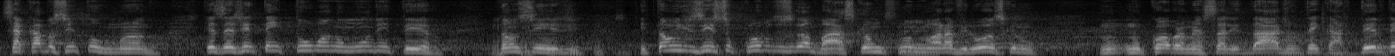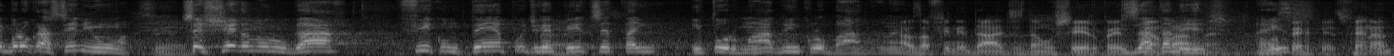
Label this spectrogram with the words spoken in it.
Você acaba se enturmando. Quer dizer, a gente tem turma no mundo inteiro. Então, assim, então existe o Clube dos Gambás, que é um clube Sim. maravilhoso, que não, não, não, cobra mensalidade, não tem carteira, não tem burocracia nenhuma. Sim. Você chega num lugar, fica um tempo, de é. repente é. você está enturmado e enclubado. Né? As afinidades dão um cheiro para esses Exatamente. gambás, né? Com é certeza. Fernando,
